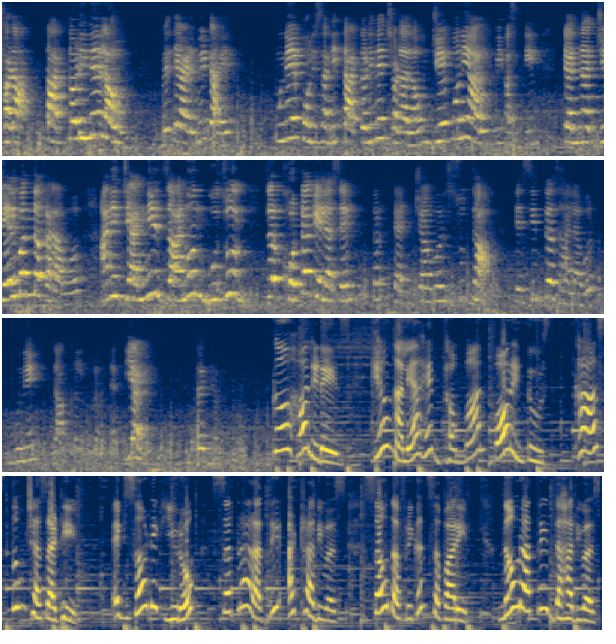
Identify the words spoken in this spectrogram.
छडा तातडीने लावून म्हणजे ते ॲडमिट आहेत पुणे पोलिसांनी तातडीने छडा लावून जे कोणी आरोपी असतील त्यांना जेलबंद करावं आणि ज्यांनी जाणून बुजून जर खोटं केलं असेल तर त्यांच्यावर सुद्धा ते सिद्ध झाल्यावर गुन्हे दाखल करण्यात यावे. धन्यवाद. क हॉलिडेज घेऊन आले आहेत धम्माल फॉरेन टूर्स खास तुमच्यासाठी. एक्झॉटिक युरोप सतरा रात्री अठरा दिवस साऊथ आफ्रिकन सफारी नऊ रात्री दहा दिवस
